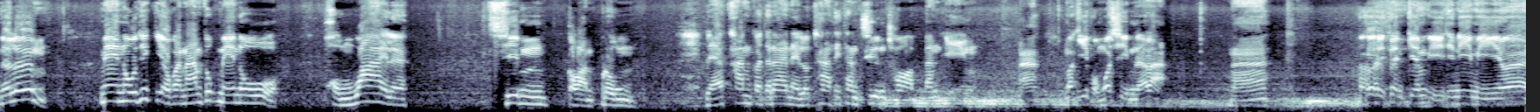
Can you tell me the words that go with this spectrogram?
อย่าลืมเมนูที่เกี่ยวกับน้ำทุกเมนู ผมไหว้เลย ชิมก่อนปรุง แล้วท่านก็จะได้ในรสชาติที่ท่านชื่นชอบนั่นเองนะเมื่อกี้ผมก็ชิมแล้วล่ะ นะเฮ้ยเส้นเกี๊ยมอีที่นี่มีเว้ย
